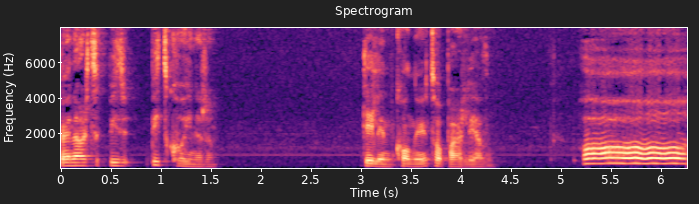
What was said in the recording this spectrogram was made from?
Ben artık bir bitcoiner'ım. Gelin konuyu toparlayalım. Aa!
